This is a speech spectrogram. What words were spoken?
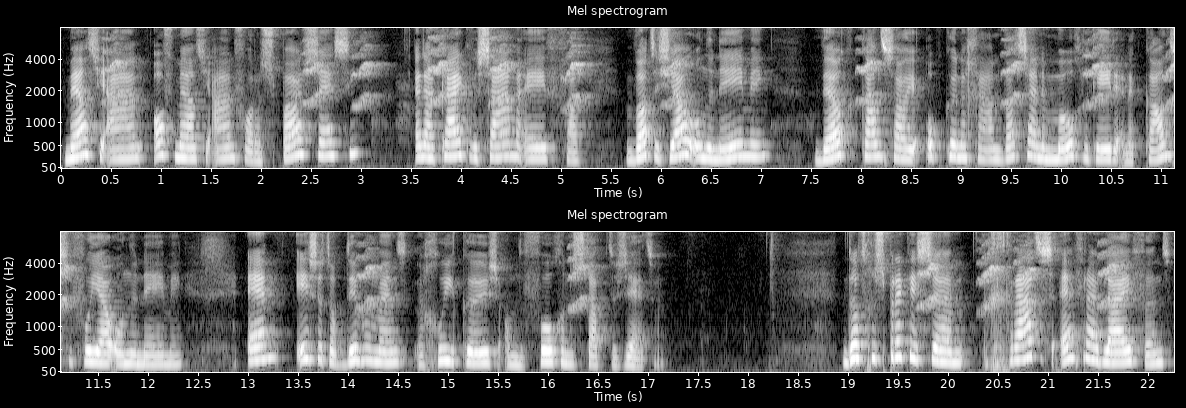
meld je aan of meld je aan voor een sparsessie. En dan kijken we samen even van wat is jouw onderneming? Welke kant zou je op kunnen gaan? Wat zijn de mogelijkheden en de kansen voor jouw onderneming? En is het op dit moment een goede keuze om de volgende stap te zetten? Dat gesprek is ehm, gratis en vrijblijvend.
